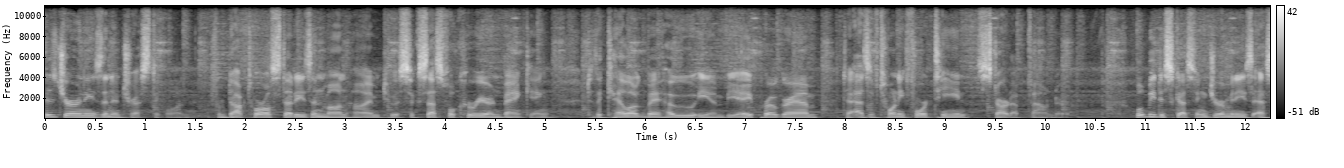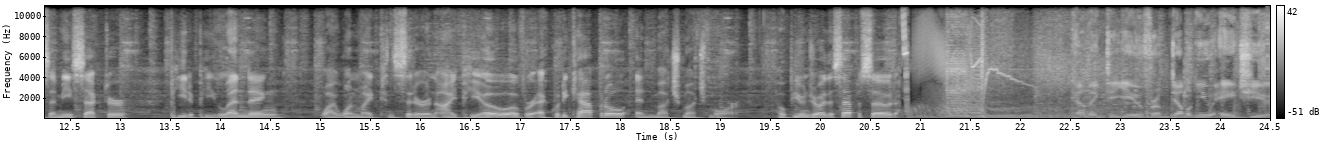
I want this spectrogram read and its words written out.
His journey is an interesting one, from doctoral studies in Mannheim to a successful career in banking, to the Kellogg WHU EMBA program, to as of 2014, startup founder. We'll be discussing Germany's SME sector, P2P lending, why one might consider an IPO over equity capital, and much, much more. Hope you enjoy this episode. Coming to you from WHU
